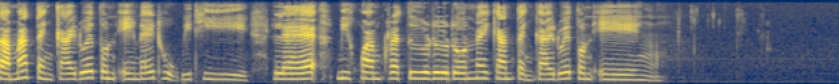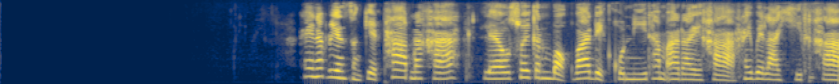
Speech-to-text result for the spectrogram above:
สามารถแต่งกายด้วยตนเองได้ถูกวิธี และมีความกระตือรือร้นในการแต่งกายด้วยตนเองให้นักเรียนสังเกตภาพนะคะ แล้วช่วยกันบอกว่าเด็กคนนี้ทำอะไรค่ะ ให้เวลาคิดค่ะ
